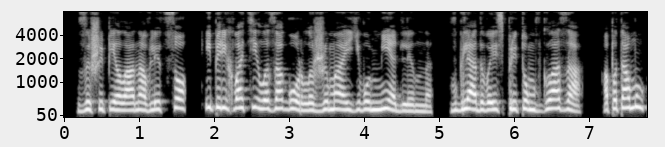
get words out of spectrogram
— зашипела она в лицо и перехватила за горло, сжимая его медленно, вглядываясь притом в глаза, а потому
